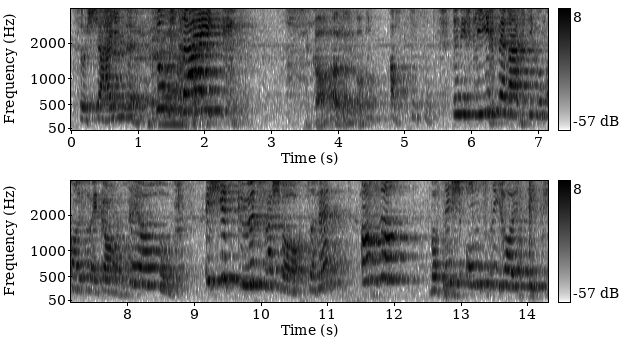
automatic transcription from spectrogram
Zur Scheide. Zum Streik. Ist egal, oder? Ach, super. Dann ist Gleichberechtigung also egal. Ja, ist jetzt gut, Frau Schwarzer, hä? Also, was ist unsere Haltung?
